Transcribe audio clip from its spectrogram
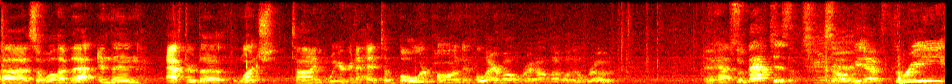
Uh, so we'll have that, and then after the lunch time, we are going to head to Bowler Pond in Palermo, right on Level Hill Road, and have some baptisms. So we have three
